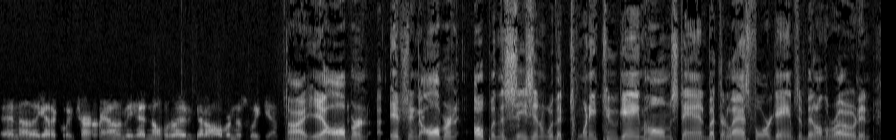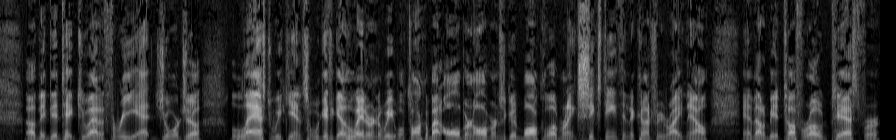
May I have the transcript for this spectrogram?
and uh, they got a quick turnaround and be heading on the road to go to Auburn this weekend. All right, yeah, Auburn. Interesting. Auburn opened the season with a 22 game homestand, but their last four games have been on the road, and uh, they did take two out of three at Georgia last weekend. So we'll get together later in the week. We'll talk about Auburn. Auburn's a good ball club, ranked 16th in the country right now, and that'll be a tough road test for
